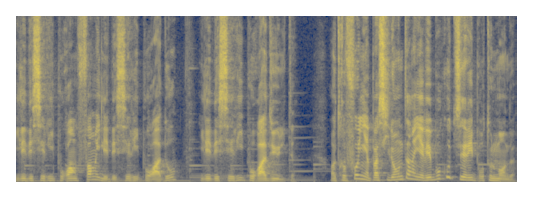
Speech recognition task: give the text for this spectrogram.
Il est des séries pour enfants, il est des séries pour ados, il est des séries pour adultes. Autrefois, il n'y a pas si longtemps, il y avait beaucoup de séries pour tout le monde.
